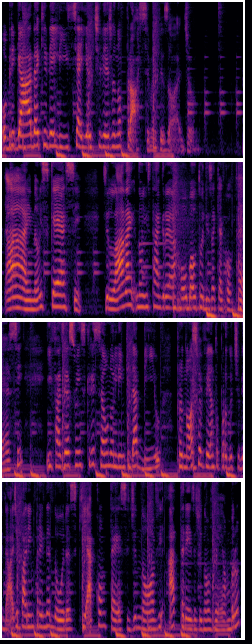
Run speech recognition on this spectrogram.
Obrigada, que delícia! E eu te vejo no próximo episódio. Ai, não esquece de lá no Instagram, arroba autoriza que acontece, e fazer a sua inscrição no link da bio para o nosso evento Produtividade para Empreendedoras, que acontece de 9 a 13 de novembro,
